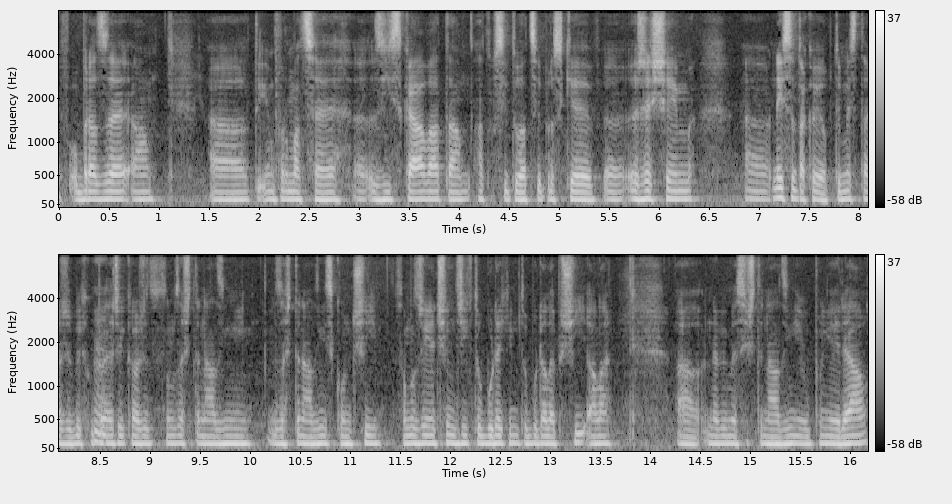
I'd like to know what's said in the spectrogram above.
v obraze a, a ty informace získávat a, a tu situaci prostě řeším. Nejsem takový optimista, že bych úplně hmm. říkal, že to tam za 14 dní, za 14 dní skončí. Samozřejmě čím dřív to bude, tím to bude lepší, ale nevím, jestli 14 dní je úplně ideál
